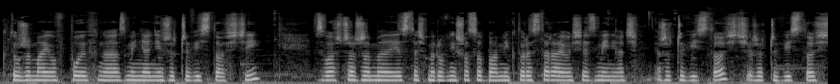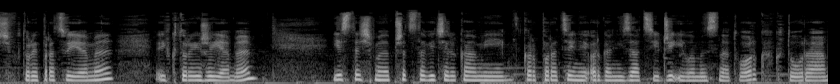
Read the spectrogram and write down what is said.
którzy mają wpływ na zmienianie rzeczywistości. Zwłaszcza, że my jesteśmy również osobami, które starają się zmieniać rzeczywistość, rzeczywistość, w której pracujemy i w której żyjemy. Jesteśmy przedstawicielkami korporacyjnej organizacji GE Women's Network, która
